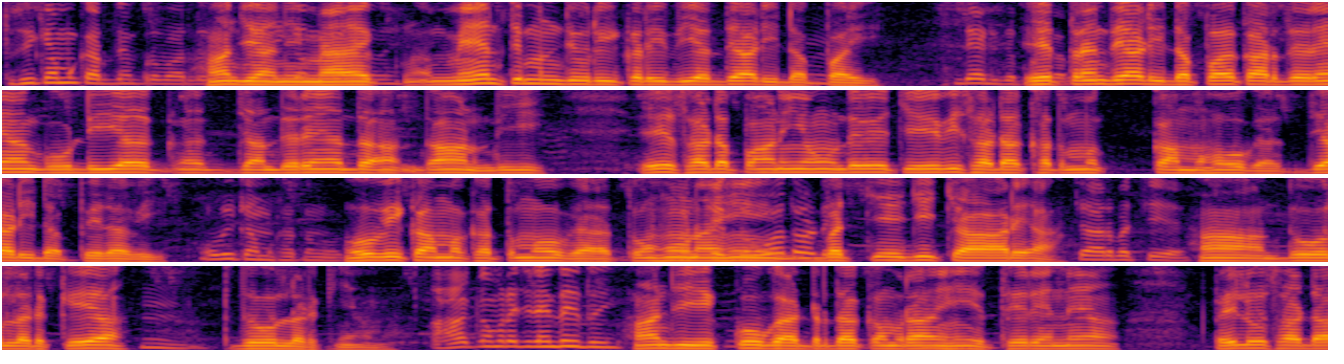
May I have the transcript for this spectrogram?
ਤੁਸੀਂ ਕੰਮ ਕਰਦੇ ਹੋ ਪਰਿਵਾਰ ਦੇ ਹਾਂਜੀ ਹਾਂਜੀ ਮੈਂ ਇੱਕ ਮਿਹਨਤ ਮਨਜ਼ੂਰੀ ਕਰੀ ਦੀ ਆ ਦਿਹਾੜੀ ਡੱਪਾ ਦਿਹਾੜੀ ਦਾ ਇਸ ਤਰ੍ਹਾਂ ਦਿਹਾੜੀ ਡੱਪਾ ਕਰਦੇ ਰਹੇ ਆ ਗੋਡੀ ਆ ਜਾਂਦੇ ਰਹੇ ਆ ਦਾਣ ਦੀ। ਇਹ ਸਾਡਾ ਪਾਣੀ ਆਉਣ ਦੇ ਵਿੱਚ ਇਹ ਵੀ ਸਾਡਾ ਖਤਮ ਕੰਮ ਹੋ ਗਿਆ ਦਿਹਾੜੀ ਡੱਪੇ ਦਾ ਵੀ। ਉਹ ਵੀ ਕੰਮ ਖਤਮ ਹੋ ਗਿਆ? ਉਹ ਵੀ ਕੰਮ ਖਤਮ ਹੋ ਗਿਆ। ਤੋਂ ਹੁਣ ਬੱਚੇ ਦੋ ਆ ਅਸੀਂ ਤੁਹਾਡੇ? ਬੱਚੇ ਜੀ ਚਾਰ ਆ। ਚਾਰ ਬੱਚੇ ਆ। ਹਾਂ ਦੋ ਲੜਕੇ ਆ ਹੂੰ। ਤੇ ਦੋ ਲੜਕੀਆਂ ਵਾ। ਆਹ ਕਮਰੇ 'ਚ ਰਹਿੰਦੇ ਸੀ ਤੁਸੀਂ? ਹਾਂਜੀ ਇੱਕੋ ਗਾਡਰ ਦਾ ਕਮਰਾ ਅਸੀਂ ਇੱਥੇ ਰਹਿੰਦੇ ਆ ਪਹਿਲੋਂ ਸਾਡਾ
